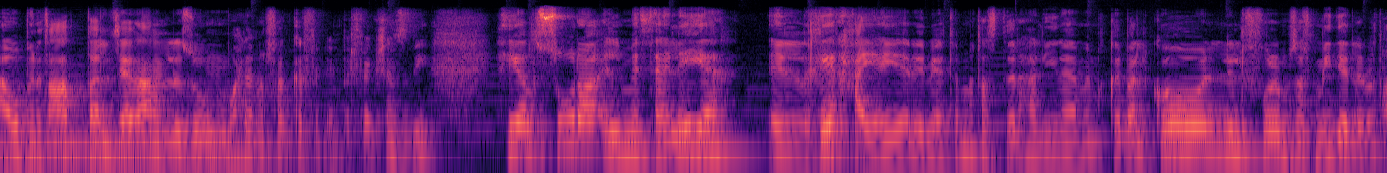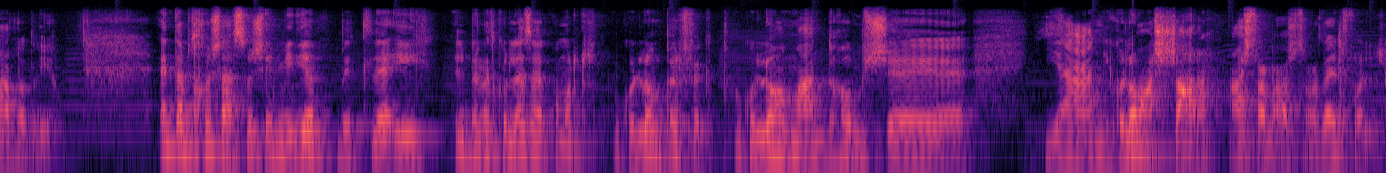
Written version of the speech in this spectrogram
أو بنتعطل زيادة عن اللزوم وإحنا بنفكر في ال imperfections دي. هي الصورة المثالية الغير حقيقية اللي بيتم تصديرها لينا من قبل كل ال forms of media اللي بنتعرض ليها. أنت بتخش على ال social media بتلاقي البنات كلها زي القمر وكلهم perfect وكلهم ما عندهمش يعني كلهم على الشعرة 10 على 10 زي الفل.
